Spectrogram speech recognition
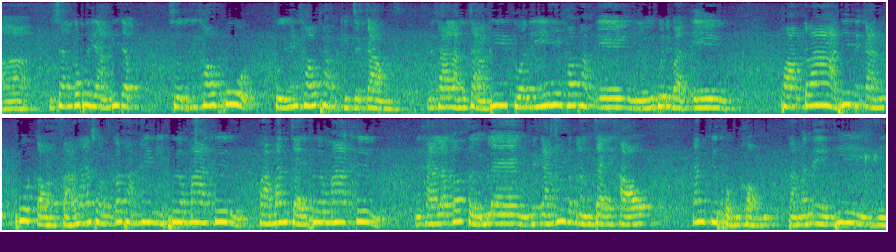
อ่าดิฉันก็พยายามที่จะ ฝึกให้เขาพูด ฝึกให้เขาทำกิจกรรมนะคะหลังจากที่ตัวนี้ให้เขาทำเองหรือปฏิบัติเอง ความกล้าที่ในการพูดต่อสาธารณชนก็ทำให้มีเพิ่มมากขึ้น ความมั่นใจเพิ่มมากขึ้นนะคะแล้วก็เสริมแรงในการให้กำลังใจเขานั่นคือผลของสามเณรที่เห็น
